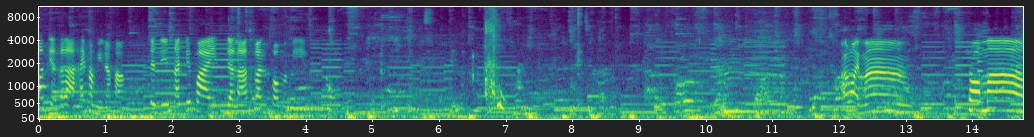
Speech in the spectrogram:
พ่อเสียสละให้มามีนะคะจะดี sacrifice the last one for มามีอร่อยมาก ชอบมาก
